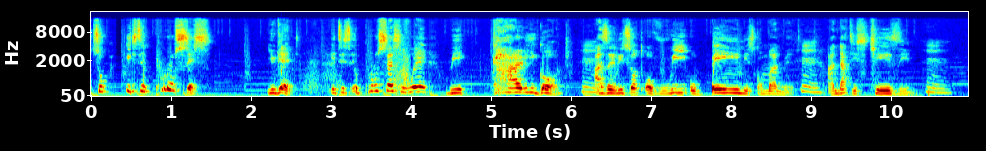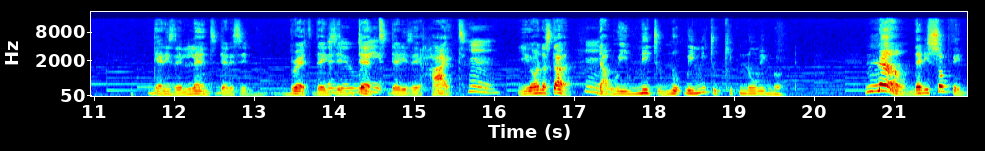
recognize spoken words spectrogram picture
So it's a process. You get? It is a process where we carry god as a result of we obeying his commandment and that is chasing. There is a length there is a breadth there is a depth there is a height. Hmm. You understand? Hmm. That we need to know we need to keep knowing god. Now there is something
